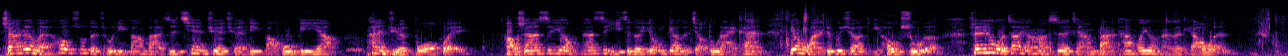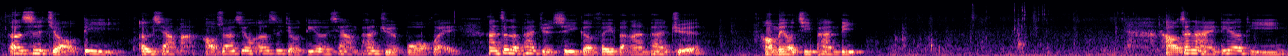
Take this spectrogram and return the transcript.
所以他认为后述的处理方法是欠缺权利保护必要，判决驳回。好，所以他是用，他是以这个用掉的角度来看，用完就不需要提后述了。所以如果照杨老师的讲法，他会用哪个条文？二四九第二项嘛。好，所以他是用二四九第二项判决驳回。那这个判决是一个非本案判决，好，没有既判力。好，再来第二题。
